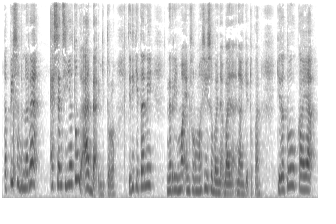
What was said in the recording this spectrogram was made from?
tapi sebenarnya esensinya tuh nggak ada gitu loh. Jadi kita nih nerima informasi sebanyak banyaknya gitu kan. Kita tuh kayak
